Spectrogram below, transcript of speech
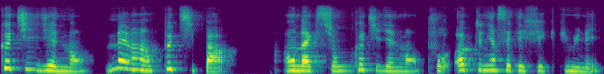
quotidiennement, même un petit pas, en action quotidiennement pour obtenir cet effet cumulé,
